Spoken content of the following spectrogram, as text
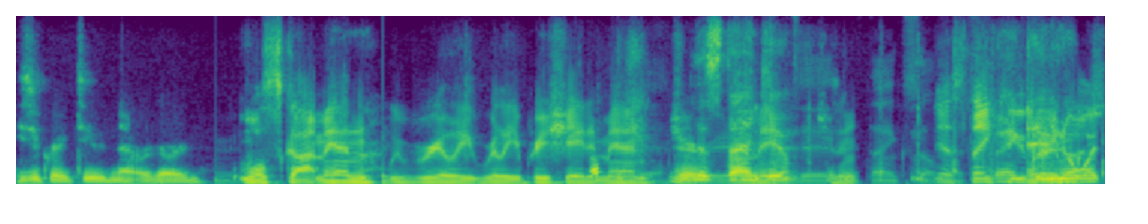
he's a great dude in that regard Well, Scott, man, we really, really appreciate it, oh, man. Sure. Yes, thank you. Amazing. Thanks so Yes, much. thank you And you know much.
